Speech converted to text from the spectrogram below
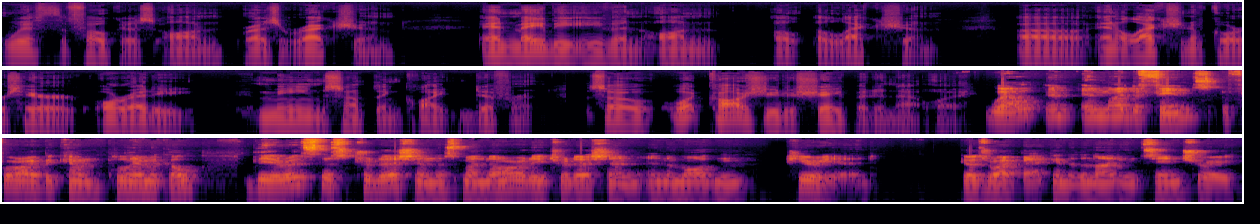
with the focus on resurrection and maybe even on election. Uh, an election, of course, here already means something quite different. So, what caused you to shape it in that way? Well, in, in my defense, before I become polemical, there is this tradition, this minority tradition in the modern period, goes right back into the 19th century,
